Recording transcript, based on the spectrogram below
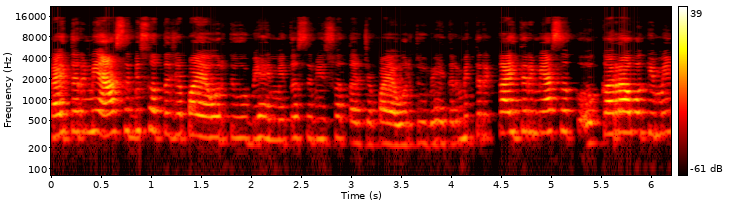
काहीतरी मी असं बी स्वतःच्या पायावरती उभी आहे मी तसं बी स्वतःच्या पायावरती उभी आहे. तर मी तरी काहीतरी मी असं करावं की मी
